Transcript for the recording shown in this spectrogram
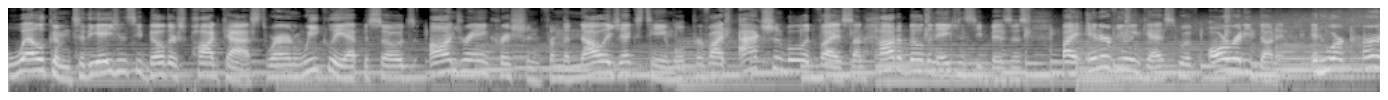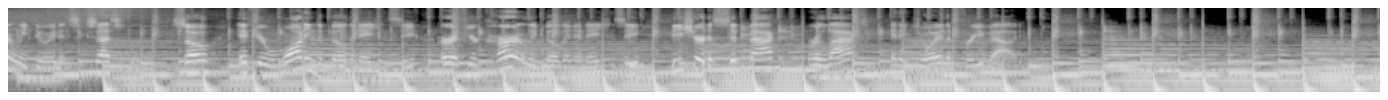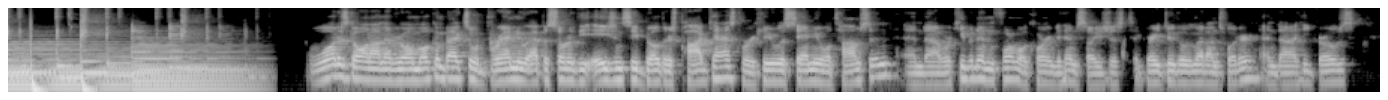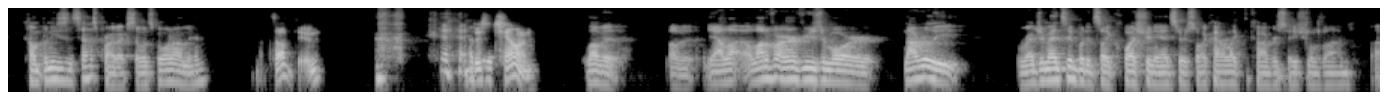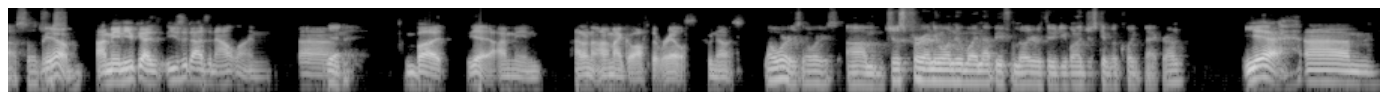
Welcome to the Agency Builders Podcast, where in weekly episodes, Andre and Christian from the Knowledge X team will provide actionable advice on how to build an agency business by interviewing guests who have already done it and who are currently doing it successfully. So, if you're wanting to build an agency, or if you're currently building an agency, be sure to sit back, relax, and enjoy the free value. What is going on, everyone? Welcome back to a brand new episode of the Agency Builders Podcast. We're here with Samuel Thompson, and uh, we're keeping it informal, according to him. So he's just a great dude that we met on Twitter, and uh, he grows companies and SaaS products. So what's going on, man? What's up, dude? Just chilling. Love it, love it. Yeah, a lot, a lot of our interviews are more not really regimented, but it's like question answer. So I kind of like the conversational vibe. Uh, so just, yeah, I mean, you guys use it as an outline. Um, yeah, but yeah, I mean, I don't know. I might go off the rails. Who knows? no worries, no worries. Um, just for anyone who might not be familiar with you, do you want to just give a quick background? Yeah. Um,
